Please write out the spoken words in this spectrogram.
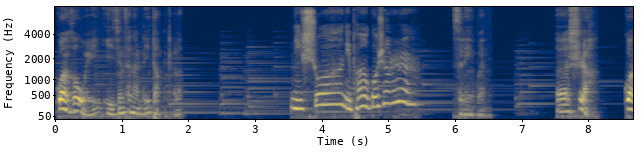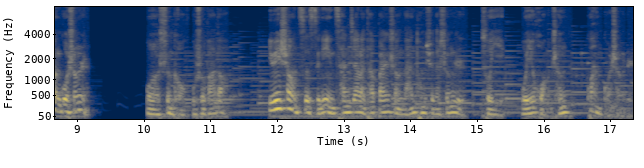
冠和伟已经在那里等着了。你说你朋友过生日？司令问。呃，是啊，冠过生日。我顺口胡说八道，因为上次司令参加了他班上男同学的生日，所以我也谎称冠过生日。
